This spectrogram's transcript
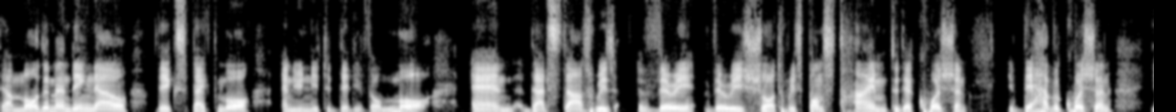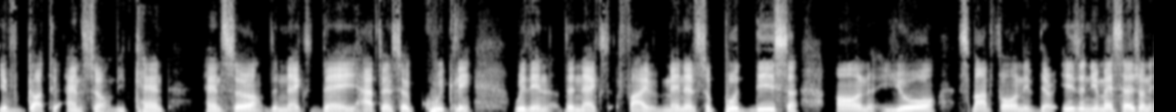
They are more demanding now. They expect more, and you need to deliver more. And that starts with a very, very short response time to their question. If they have a question, you've got to answer. You can't answer the next day. You have to answer quickly within the next five minutes. So put this on your smartphone. If there is a new message on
